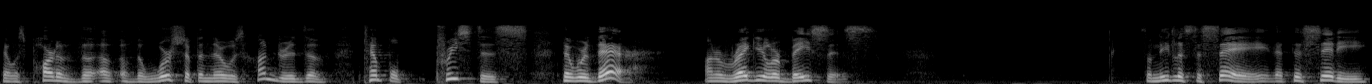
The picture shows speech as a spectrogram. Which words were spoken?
that was part of the of, of the worship, and there was hundreds of temple priestess that were there on a regular basis. So, needless to say, that this city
